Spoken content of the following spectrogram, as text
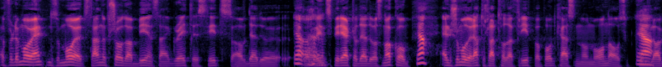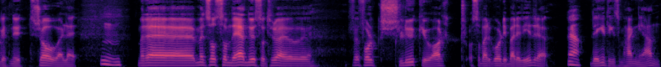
Ja, For det må jo enten så må jo et standup-show da bli en sånn greatest hits av det du Ja. og inspirert av det du har snakka om. Ja. Eller så må du rett og slett ta deg fri på podkasten noen måneder og så kunne Ja. lage et nytt show, eller Mm. Men, eh, men sånn som det er nå, så tror jeg jo For folk sluker jo alt, og så bare går de bare videre. Ja. Det er ingenting som henger igjen.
